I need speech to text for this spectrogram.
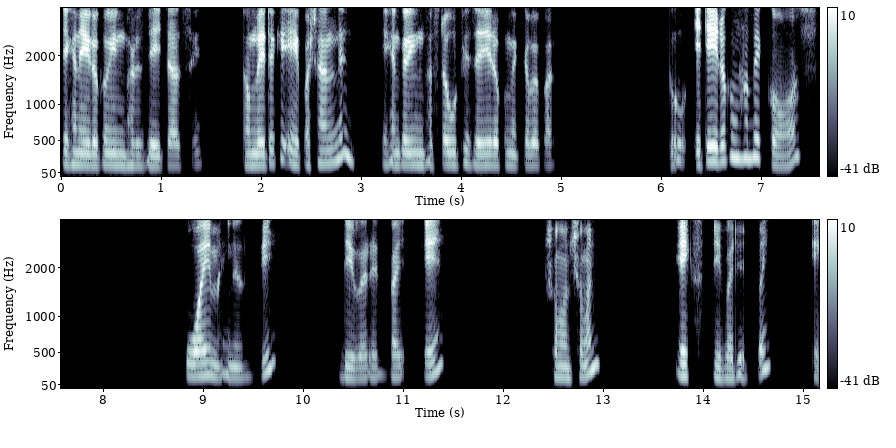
এখানে এরকম ইনভার্স যেইটা আছে। আমরা এটাকে এ পাশে আনলে, এখানকার ইনভার্সটা উঠে যায়, এরকম একটা ব্যাপার। তো এটা এরকম হবে cos y minus b divided by a সমান সমান x ডিভাইডেড বাই a।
